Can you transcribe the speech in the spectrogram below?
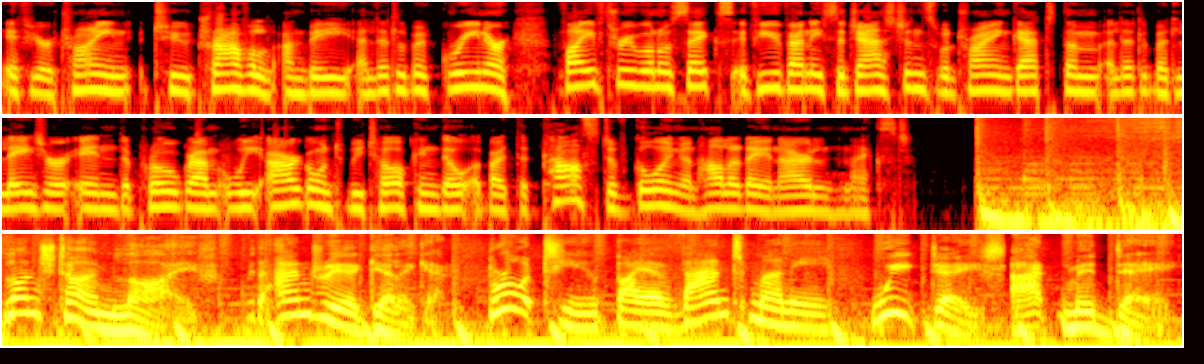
if you're trying to travel and be a little bit greener. Five three one zero six. If you've any suggestions, we'll try and get them a little bit later in the program. We are going to be talking though about the cost of going on holiday in Ireland next. Lunchtime Live with Andrea Gilligan. Brought to you by Avant Money. Weekdays at midday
